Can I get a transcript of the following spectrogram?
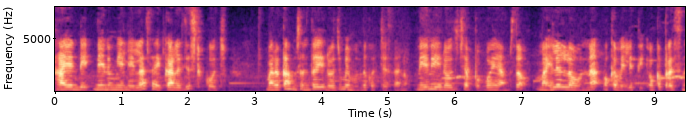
హాయ్ అండి. నేను మీ లీలా సైకాలజిస్ట్ కోచ్. మరొక అంశంతో ఈరోజు మేము ముందుకు వచ్చేసాను నేను ఈరోజు చెప్పబోయే అంశం మహిళల్లో ఉన్న ఒక వెలితి ఒక ప్రశ్న.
